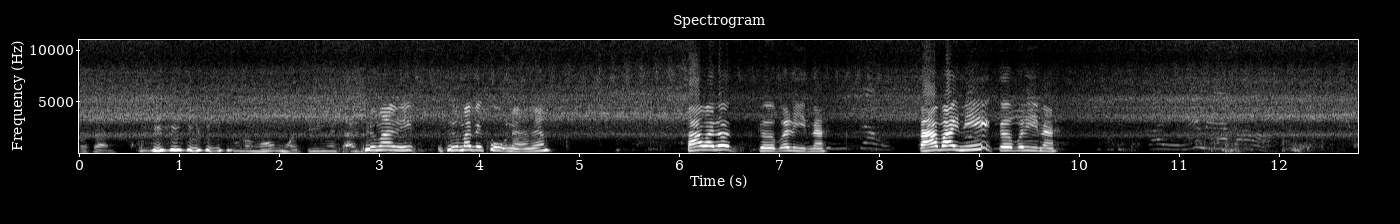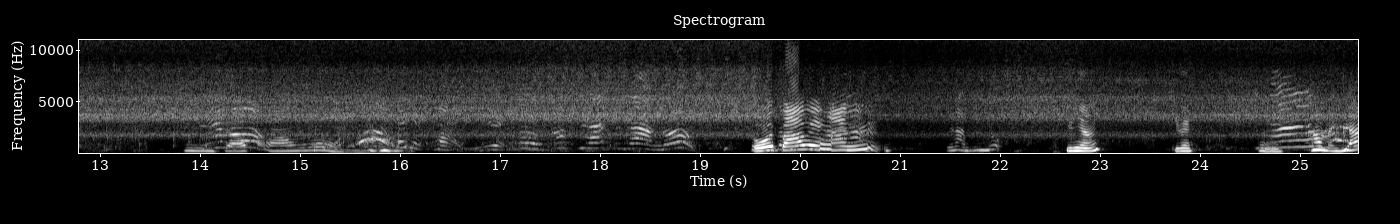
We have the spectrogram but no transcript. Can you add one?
ว่าซั่นกูละงงหวยปีนไม่ใช่ถือมานี่ถือมาแต่ขู่นะแม่ตาไว้แล้วเกิดบรีดนะตาไว้นี้เกิดบรีดนะปีนจับเอาโอ้ยป้าไปหันน้ำกินลูกกินหยัง กินไหมอืมข้าวมันยะ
